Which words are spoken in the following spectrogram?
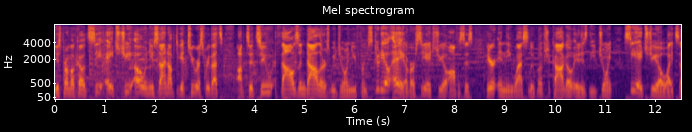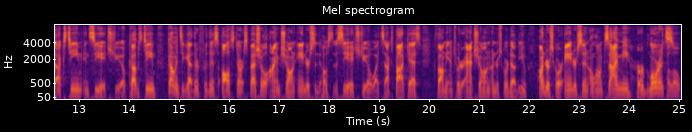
Use promo code CHGO when you sign up to get two risk free bets up to $2,000. We join you from Studio A of our CHGO offices here in the West Loop of Chicago. It is the joint CHGO White Sox team and CHGO Cubs team coming together for this All Star special. I am Sean Anderson, the host of the CHGO White Sox podcast. You can follow me on Twitter at Sean underscore W underscore Anderson alongside me, Herb Lawrence. Hello.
